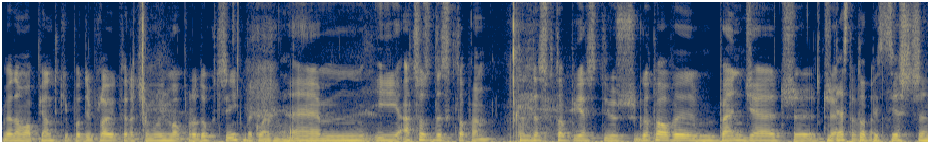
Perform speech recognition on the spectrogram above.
Wiadomo, piątki po deployu, to raczej mówimy o produkcji. Dokładnie. I a co z desktopem? Ten desktop jest już gotowy, będzie, czy, czy Desktop jest jeszcze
